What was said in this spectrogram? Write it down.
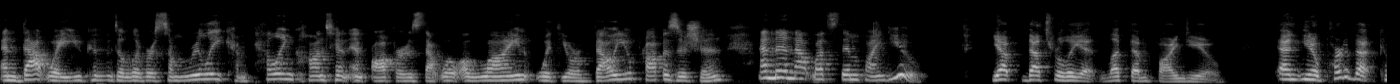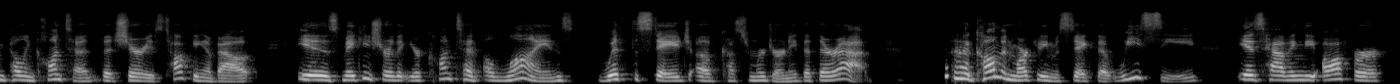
And that way you can deliver some really compelling content and offers that will align with your value proposition. And then that lets them find you. Yep, that's really it. Let them find you. And you know, part of that compelling content that Sherry is talking about is making sure that your content aligns with the stage of customer journey that they're at. A common marketing mistake that we see is having the offer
